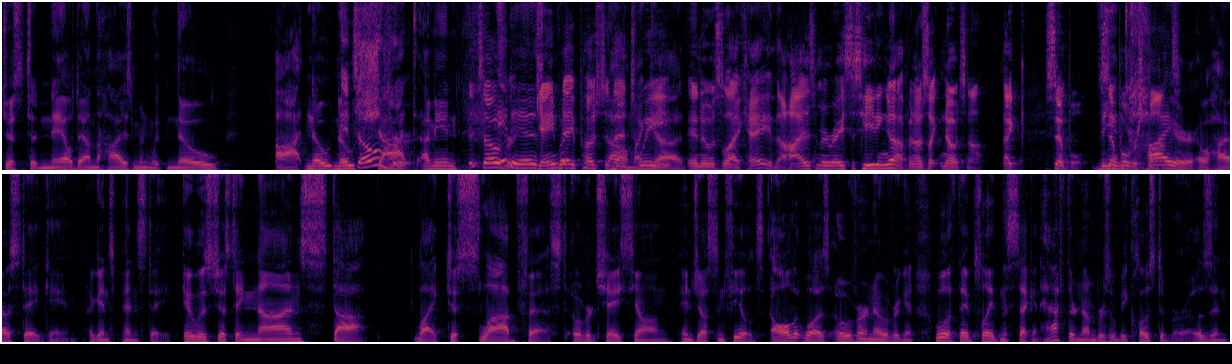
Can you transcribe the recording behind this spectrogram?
just to nail down the Heisman with no uh, no no It's over. shot. I mean, It's over. It is, Game but- Day posted oh that my tweet, God. and it was like, "Hey, the Heisman race is heating up," and I was like, "No, it's not." Like simple, the simple response. entire Ohio State game against Penn State. It was just a nonstop, like just slob fest over Chase Young and Justin Fields. All it was over and over again. Well, if they played in the second half, their numbers would be close to Burrow's, and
